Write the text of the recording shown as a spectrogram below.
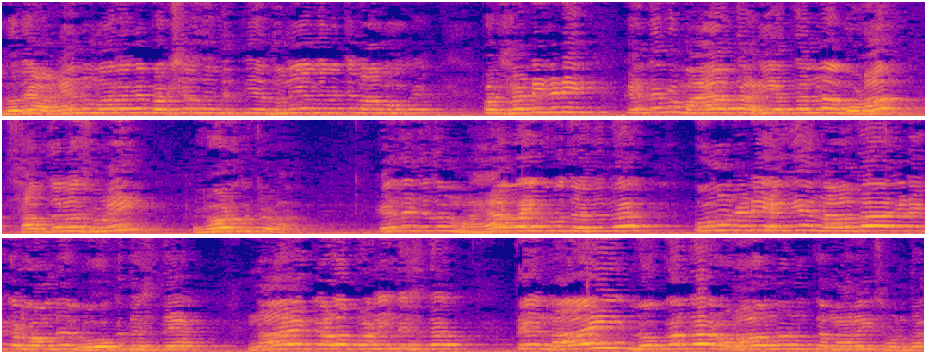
ਲੁਧਿਆਣੇ ਨੂੰ ਮਹਾਰਾਜ ਨੇ ਬਖਸ਼ਿਸ਼ ਦਿੱਤੀ ਹੈ, ਦੁਨੀਆ ਦੇ ਵਿੱਚ ਨਾਮ ਹੋ ਗਿਆ ਪਰ ਸਾਡੀ ਜਿਹੜੀ ਕਹਿੰਦੇ ਨੇ ਮਾਇਆ ਧਾਰੀ ਹੈ, ਤੰਨਾ ਬੋੜਾ ਸ਼ਬਦ ਨਾ ਸੁਣੀ, ਰੋੜ ਵਿਚੋੜਾ ਕਹਿੰਦੇ ਜਦੋਂ ਮਾਇਆ ਵਾਹਿਗੁਰੂ ਦੇ ਦਿੰਦਾ, ਉਹਨੂੰ ਜਿਹੜੀ ਹੈਗੀ ਆ ਨਾ ਤਾਂ ਜਿਹੜੇ ਕਰਲਾਉਂਦੇ ਲੋਕ ਦਿਸਦੇ ਆ। ਨਾ ਇਹ ਕਾਲਾ ਪਾਣੀ ਦਿਸਦਾ ਤੇ ਨਾ ਹੀ ਲੋਕਾਂ ਦਾ ਰੌਲਾ ਉਹਨਾਂ ਨੂੰ ਕੰਨਾਂ ਰਹੀ ਸੁਣਦਾ।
